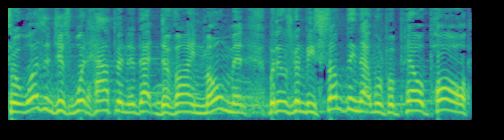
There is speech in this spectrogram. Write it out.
So it wasn't just what happened at that divine moment, but it was going to be something that would propel Paul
